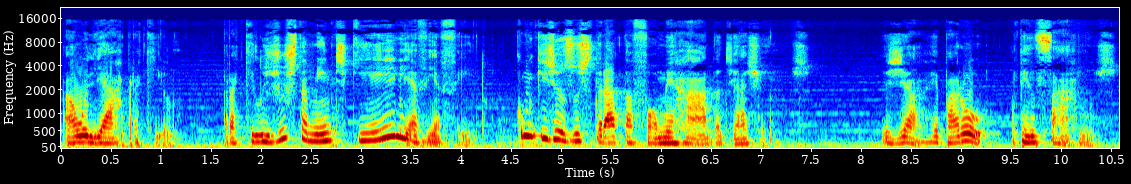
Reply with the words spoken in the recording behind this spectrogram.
A olhar para aquilo. Para aquilo justamente que ele havia feito. Como que Jesus trata a forma errada de agirmos? Já reparou? A pensarmos,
